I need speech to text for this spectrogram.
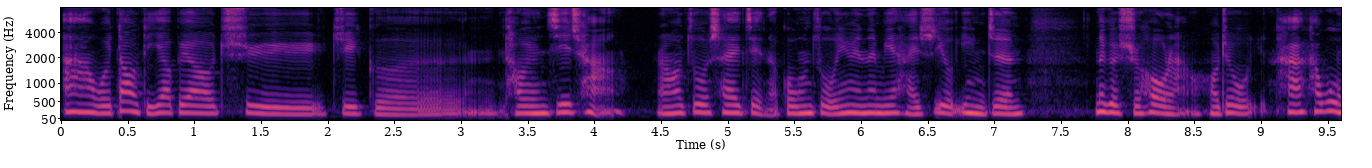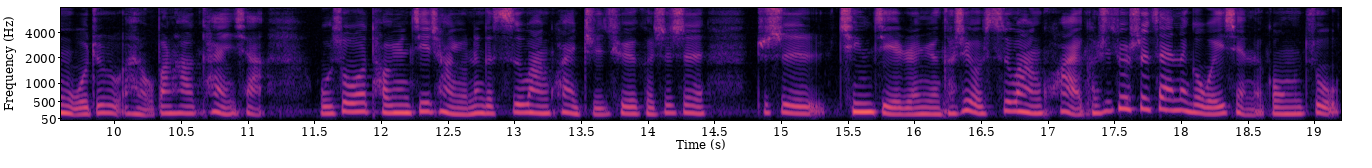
啊，我到底要不要去这个桃园机场，然后做筛检的工作？因为那边还是有应征。那个时候啦，我就他他问我就哎，我帮他看一下。我说桃园机场有那个四万块职缺，可是是就是清洁人员，可是有四万块，可是就是在那个危险的工作。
